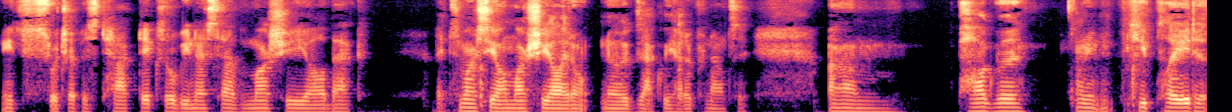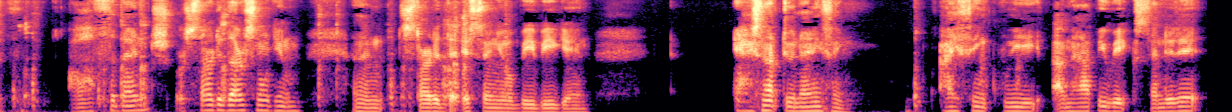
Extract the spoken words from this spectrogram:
needs to switch up his tactics. It'll be nice to have Martial back. It's Martial, Martial. I don't know exactly how to pronounce it. Um, Pogba. I mean, he played off the bench or started the Arsenal game, and then started the Istanbul BB game, and he's not doing anything. I think we, I'm happy we extended it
